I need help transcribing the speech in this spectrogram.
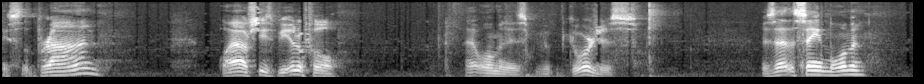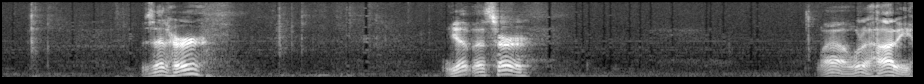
Nice LeBron. Wow, she's beautiful. That woman is gorgeous. Is that the same woman? Is that her? Yep, that's her. Wow, what a hottie.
